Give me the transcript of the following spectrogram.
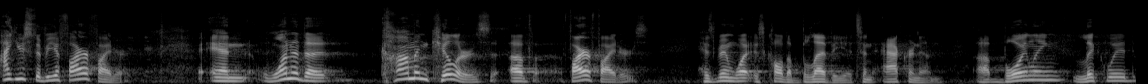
I used to be a firefighter. And one of the common killers of firefighters has been what is called a BLEVE. It's an acronym uh, boiling, liquid,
